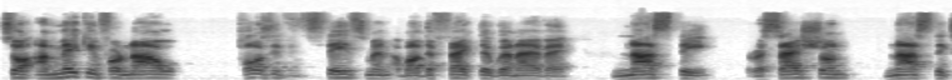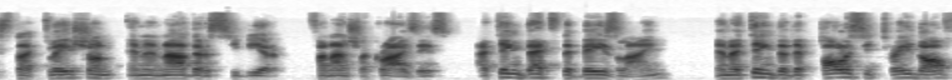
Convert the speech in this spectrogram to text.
So I'm making for now positive statement about the fact that we're going to have a nasty recession, nasty stagflation, and another severe financial crisis. I think that's the baseline. And I think that the policy trade off,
